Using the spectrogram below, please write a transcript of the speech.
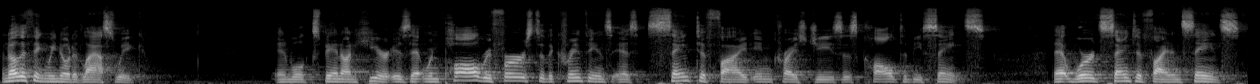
Another thing we noted last week and we'll expand on here, is that when Paul refers to the Corinthians as sanctified in Christ Jesus, called to be saints, that word sanctified and saints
